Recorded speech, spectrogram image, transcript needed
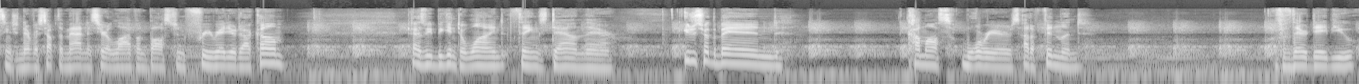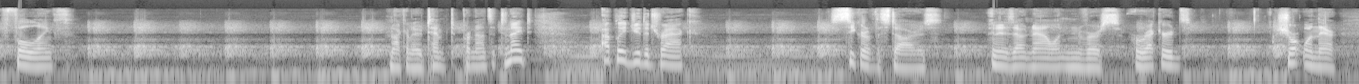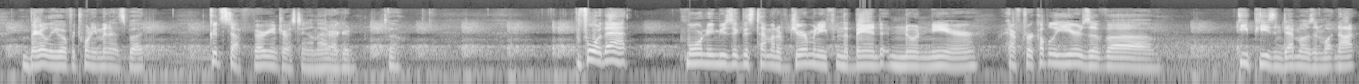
listening to Never Stop the Madness here live on BostonFreeRadio.com as we begin to wind things down there. You just heard the band Kaamos Warriors out of Finland of their debut full length. I'm not going to attempt to pronounce it tonight. I played you the track Secret of the Stars, and it is out now on Inverse Records. Short one there, barely over 20 minutes, but good stuff. Very interesting on that record. So, before that, more new music, this time out of Germany from the band Nornir. After a couple of years of uh, EPs and demos and whatnot,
